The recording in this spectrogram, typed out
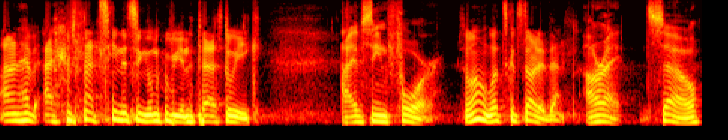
I don't have I have not seen a single movie in the past week. I've seen four. So well, let's get started then. All right. So,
